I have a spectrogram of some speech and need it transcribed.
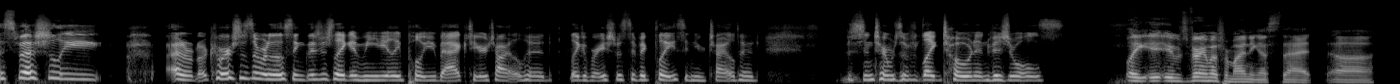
Especially, I don't know, commercials are one of those things that just like immediately pull you back to your childhood, like a very specific place in your childhood, just in terms of like tone and visuals. Like it, it was very much reminding us that uh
